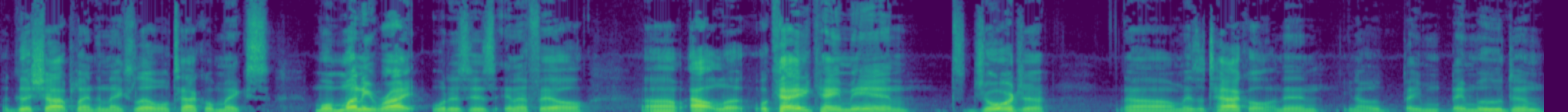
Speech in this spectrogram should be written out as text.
a good shot playing the next level? Tackle makes more money, right? What is his NFL um, outlook? Well, Cade came in to Georgia um, as a tackle, and then you know they they moved him.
